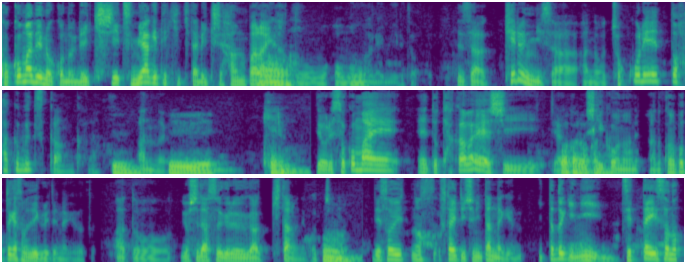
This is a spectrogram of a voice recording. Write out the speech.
ここまでのこの歴史積み上げてきた歴史半端ないなと思う思ううんあれ見ると。でさケルンにさあのチョコレート博物館かな？うん。あんのよ。えー、ケルン。で俺そこ前、えっと高林ってあのわかるわかる。指揮校の,、ね、あのこのポッドキャストも出てくれてんだけど。あと吉田卓が来たのねこっちに、うん。でそういうの2人と一緒にいたんだけど行った時に絶対その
